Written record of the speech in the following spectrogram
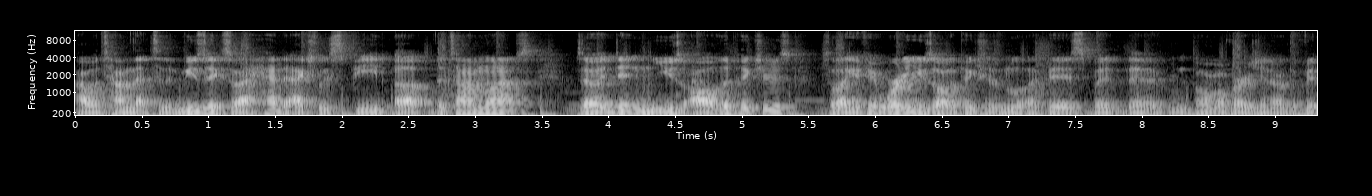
I would time that to the music so I had to actually speed up the time lapse so it didn't use all the pictures. So like if it were to use all the pictures, it would look like this, but the normal version or the,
